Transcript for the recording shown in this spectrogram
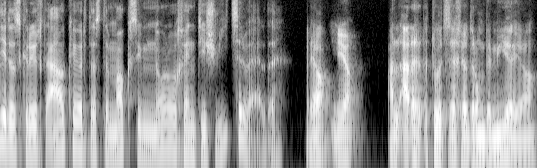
die das Gerücht auch gehört, dass der Maxim Noro könnte Schweizer werden? Ja, Ja. er, er, er tut sich ja darum bemühen, ja.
